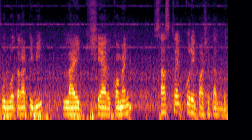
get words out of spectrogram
Purbatara TV, like, share, comment, subscribe করে পাশে থাকবেন।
